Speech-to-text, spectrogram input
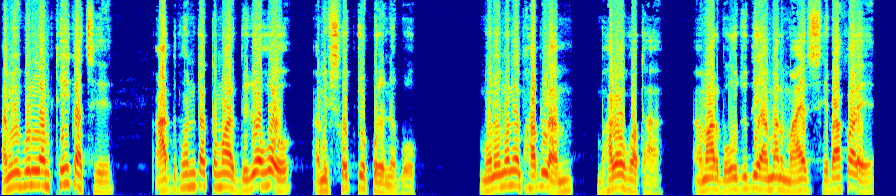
আমি বললাম, ঠিক আছে, আধ ঘণ্টা তোমার বিরহ আমি সহ্য করে নেব। মনে মনে ভাবলাম, ভালো কথা, আমার বউ যদি আমার মায়ের সেবা করে,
